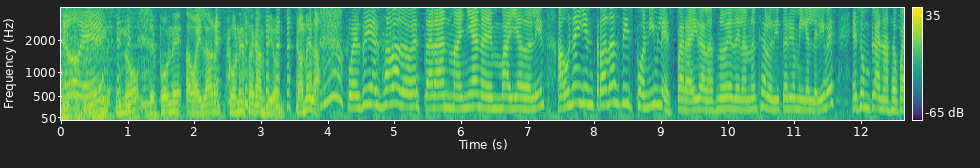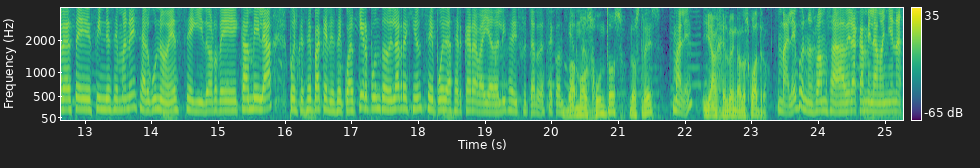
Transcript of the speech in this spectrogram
Bueno, ¿eh? ¿Quién no se pone a bailar con esta canción? Camela. Pues sí, el sábado estarán mañana en Valladolid. Aún hay entradas disponibles para ir a las 9 de la noche al Auditorio Miguel Delibes. Es un planazo para este fin de semana y si alguno es seguidor de Camela, pues que sepa que desde cualquier punto de la región se puede acercar a Valladolid a disfrutar de este concierto. Vamos juntos, los tres. Vale. Y Ángel, venga, los cuatro. Vale, pues nos vamos a ver a Camela mañana.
